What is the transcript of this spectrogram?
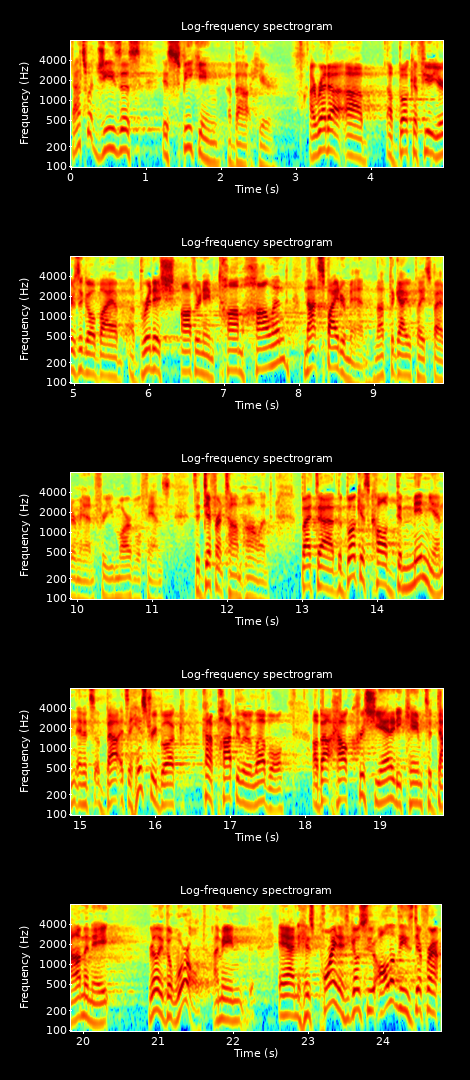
That's what Jesus is speaking about here. I read a, a, a, book a few years ago by a, a, British author named Tom Holland, not Spider Man, not the guy who plays Spider Man for you Marvel fans. It's a different Tom Holland. But uh, the book is called Dominion, and it's, about, it's a history book, kind of popular level, about how Christianity came to dominate really the world. I mean, and his point is he goes through all of these different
